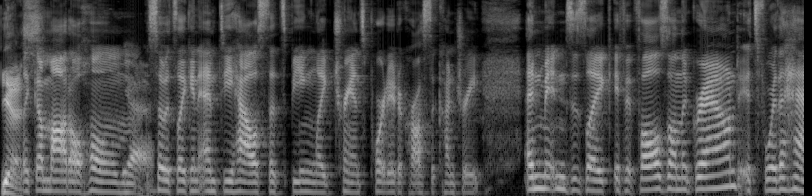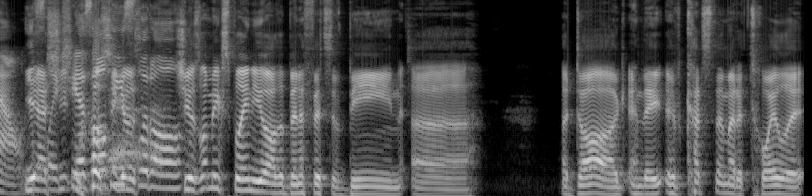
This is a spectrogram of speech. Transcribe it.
Yes. like a model home Yeah. so it's like an empty house that's being like transported across the country and mittens is like if it falls on the ground it's for the hounds Yeah, like she- she, has well, all she these goes- little She goes, let me explain to you all the benefits of being uh, a dog. And they it cuts them at a toilet.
